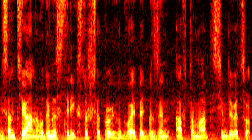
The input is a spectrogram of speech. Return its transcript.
Nissan Tiana 11 рік, 160 пробігу, 2,5 бензин автомат, 7900.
